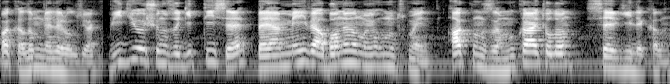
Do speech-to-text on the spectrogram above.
Bakalım neler olacak. Video hoşunuza gittiyse beğenmeyi ve abone olmayı unutmayın. Aklınıza mukayyet olun, sevgiyle kalın.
